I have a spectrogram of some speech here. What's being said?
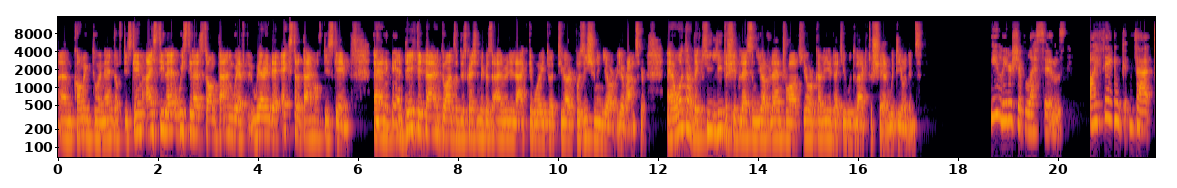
um, coming to an end of this game. I still have, we still have some time. We have to, we are in the extra time of this game, and and take the time to answer this question because I really like the way that you are positioning your your answer. Uh, what are the key leadership lessons you have learned throughout your career that you would like to share with the audience? Key leadership lessons. I think that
